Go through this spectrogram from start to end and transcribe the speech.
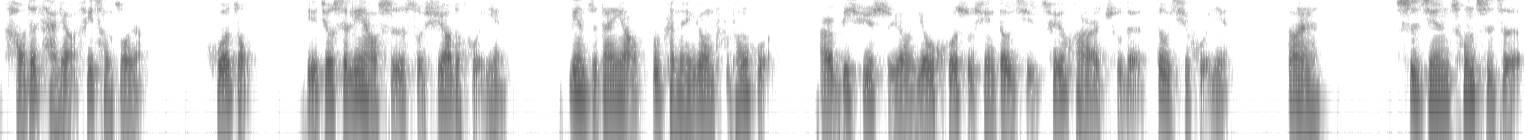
好的材料非常重要。火种，也就是炼药时所需要的火焰。炼制丹药不可能用普通火。而必须使用由火属性斗气催化而出的斗气火焰。当然，世间充斥着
